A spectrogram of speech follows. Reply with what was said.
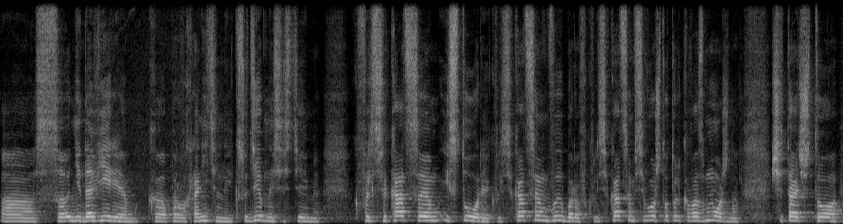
с недоверием к правоохранительной, к судебной системе, к фальсификациям истории, к фальсификациям выборов, к фальсификациям всего, что только возможно. Считать, что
